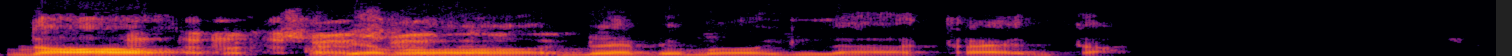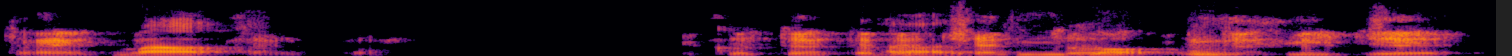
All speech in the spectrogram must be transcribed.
No, 70% abbiamo, noi abbiamo il 30%. 30%. Ma, e col 30% uh, dico, riuscite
